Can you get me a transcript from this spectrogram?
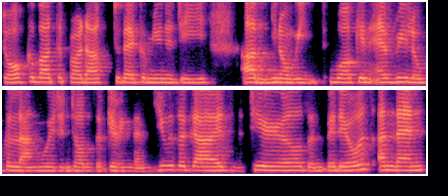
talk about the product to their community. Um, you know we work in every local language in terms of giving them user guides materials and videos. And then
